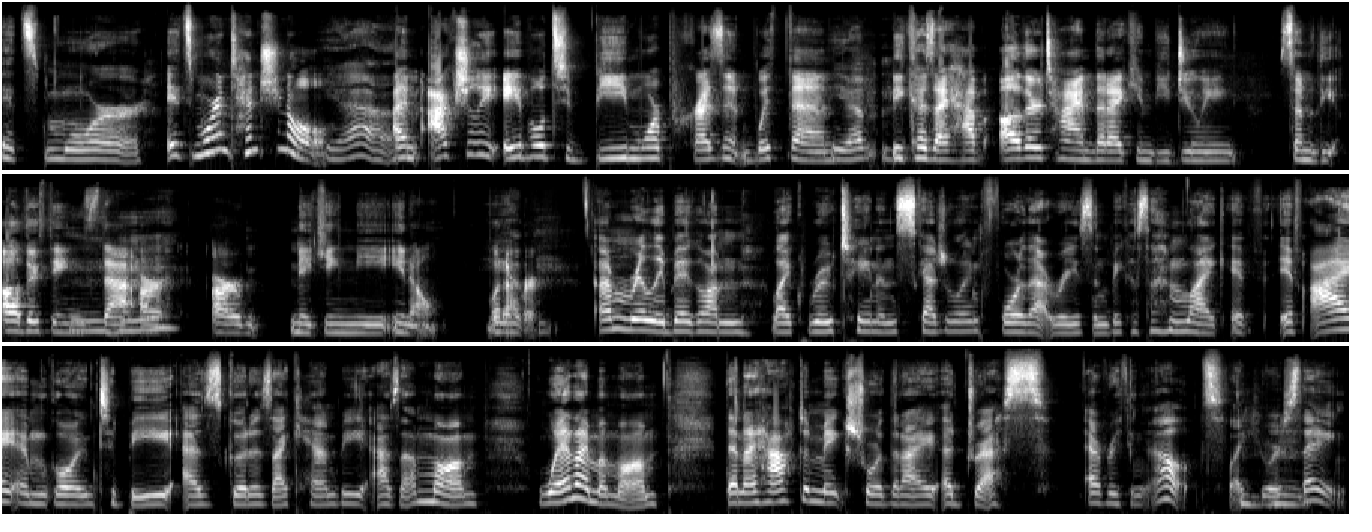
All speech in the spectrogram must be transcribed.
It's more. it's more intentional. Yeah. I'm actually able to be more present with them Yep. because I have other time that I can be doing some of the other things that are mm-hmm. are making me, you know, whatever. Yep. I'm really big on like routine and scheduling for that reason because I'm like if if I am going to be as good as I can be as a mom when I'm a mom, then I have to make sure that I address everything else like you were mm-hmm. saying.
